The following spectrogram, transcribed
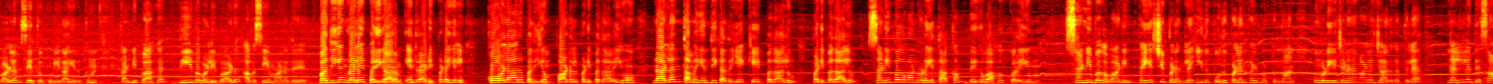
வளம் சேர்க்கக்கூடியதாக இருக்கும். கண்டிப்பாக தீப வழிபாடு அவசியமானது. பதிகங்களே பரிகாரம் என்ற அடிப்படையில் கோளாறு பதிகம் பாடல் படிப்பதாலையும் நலன் தமயந்தி கதையை கேட்பதாலும் படிப்பதாலும் சனி பகவானுடைய தாக்கம் வெகுவாக குறையும். சனி பகவானின் பயிற்சி பலன்ல இது பொது பலன்கள் மட்டும்தான். உங்களுடைய ஜனனகால ஜாதகத்துல நல்ல தசா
